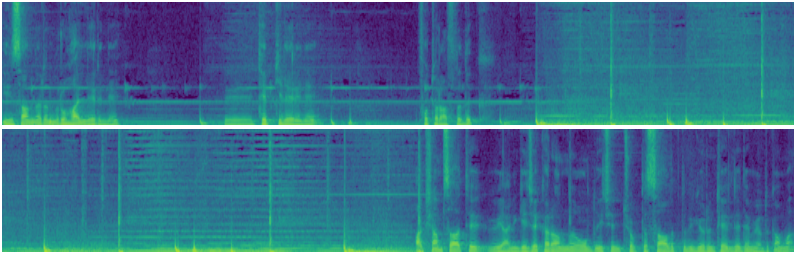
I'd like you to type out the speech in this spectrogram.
insanların ruh hallerini, e, tepkilerini fotoğrafladık. Akşam saati yani gece karanlığı olduğu için çok da sağlıklı bir görüntü elde edemiyorduk ama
